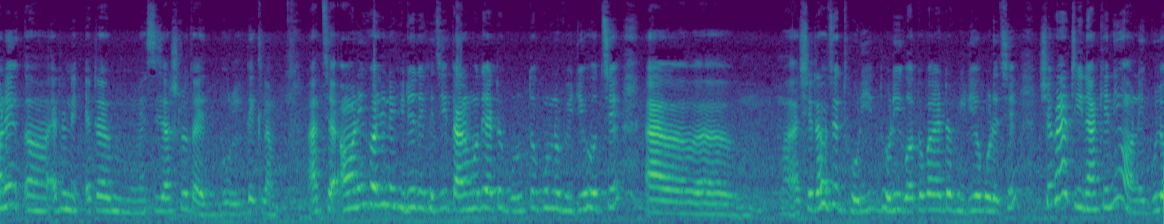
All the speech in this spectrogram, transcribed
অনেক একটা একটা মেসেজ আসলো, তাই বল, দেখলাম। আচ্ছা অনেক কজনের ভিডিও দেখেছি, তার মধ্যে একটা গুরুত্বপূর্ণ ভিডিও হচ্ছে সেটা হচ্ছে ধরি ধরি গতকাল একটা ভিডিও করেছে, সেখানে টিনাকে নিয়ে অনেকগুলো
